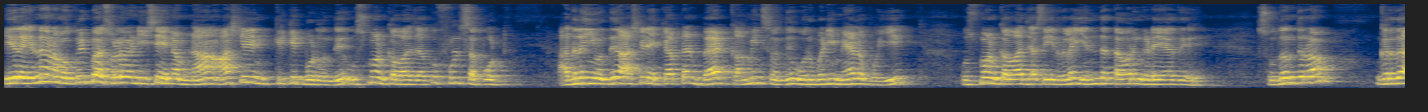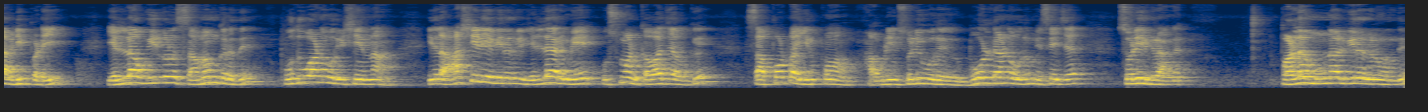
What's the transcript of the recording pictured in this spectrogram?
இதில் என்ன நம்ம குறிப்பாக சொல்ல வேண்டிய விஷயம் என்னம்னா ஆஸ்திரேலியன் கிரிக்கெட் போர்டு வந்து உஸ்மான் கவாஜாவுக்கு ஃபுல் சப்போர்ட் அதுலேயும் வந்து ஆஸ்திரேலியா கேப்டன் பேட் கம்மின்ஸ் வந்து ஒருபடி மேலே போய் உஸ்மான் கவாஜா செய்கிறதுல எந்த தவறும் கிடையாது. சுதந்திரங்கிறது அடிப்படை. எல்லா உயிர்களும் சமங்கிறது பொதுவான ஒரு விஷயம்தான். இதில் ஆஸ்திரேலிய வீரர்கள் எல்லாருமே உஸ்மான் கவாஜாவுக்கு சப்போர்ட்டாக இருப்போம் அப்படின்னு சொல்லி ஒரு போல்டான ஒரு மெசேஜை சொல்லியிருக்கிறாங்க. பல முன்னாள் வீரர்களும் வந்து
